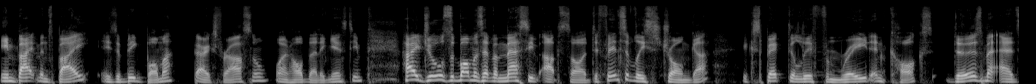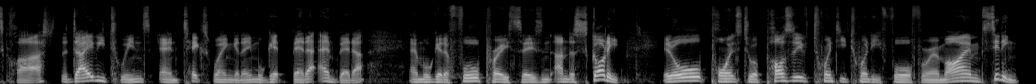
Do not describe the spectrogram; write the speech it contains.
in Bateman's Bay is a big bomber. Barracks for Arsenal. Won't hold that against him. Hey, Jules, the Bombers have a massive upside. Defensively stronger. Expect a lift from Reid and Cox. Duursma adds class. The Davey twins and Tex Wanganeen will get better and better and we'll get a full pre-season under Scotty. It all points to a positive 2024 for him. I am sitting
